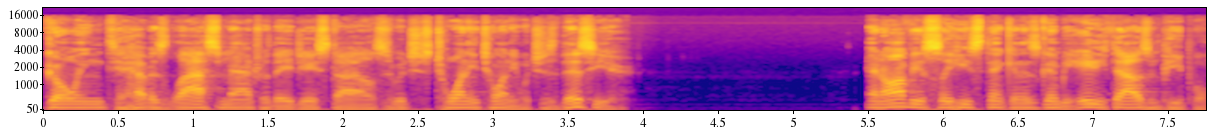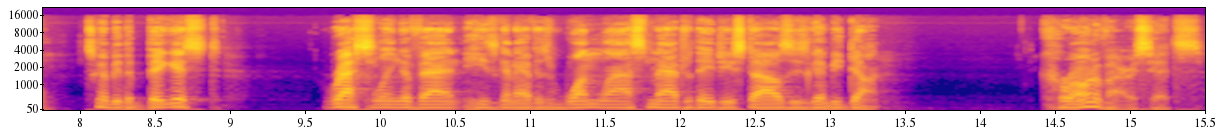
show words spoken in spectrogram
going to have his last match with AJ Styles, which is 2020, which is this year. And obviously, he's thinking there's going to be 80,000 people. It's going to be the biggest wrestling event. He's going to have his one last match with AJ Styles. He's going to be done. Coronavirus hits.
